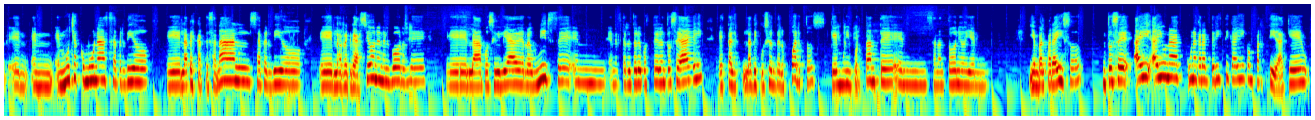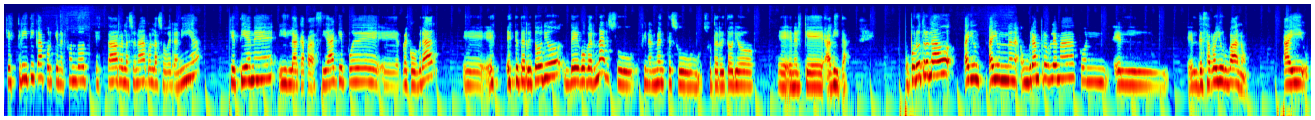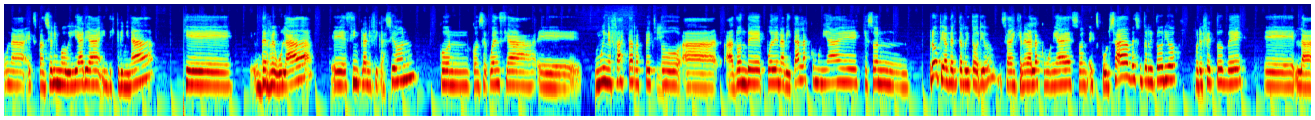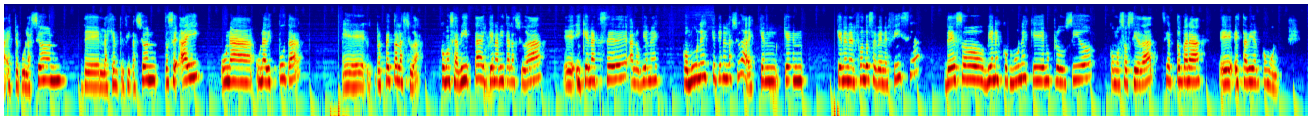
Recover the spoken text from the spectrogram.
En, muchas comunas se ha perdido eh, la pesca artesanal, se ha perdido eh, la recreación en el borde, la posibilidad de reunirse en, el territorio costero. Entonces hay está la discusión de los puertos, que es muy importante en San Antonio y en, y en Valparaíso. Entonces, hay, hay una, característica ahí compartida, que, es crítica porque en el fondo está relacionada con la soberanía que tiene y la capacidad que puede eh, recobrar eh, este territorio de gobernar su, finalmente su, territorio eh, en el que habita. Por otro lado, hay un, hay un gran problema con el, desarrollo urbano hay una expansión inmobiliaria indiscriminada, que desregulada, eh, sin planificación, con consecuencias muy nefastas respecto a, a dónde pueden habitar las comunidades que son propias del territorio. O sea, en general las comunidades son expulsadas de su territorio por efectos de eh, la especulación, de la gentrificación. Entonces hay una, disputa eh, respecto a la ciudad, cómo se habita y quién habita la ciudad eh, y quién accede a los bienes comunes que tienen las ciudades, quién, quién, quién en el fondo se beneficia de esos bienes comunes que hemos producido como sociedad, ¿cierto?, para eh, esta vida en común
